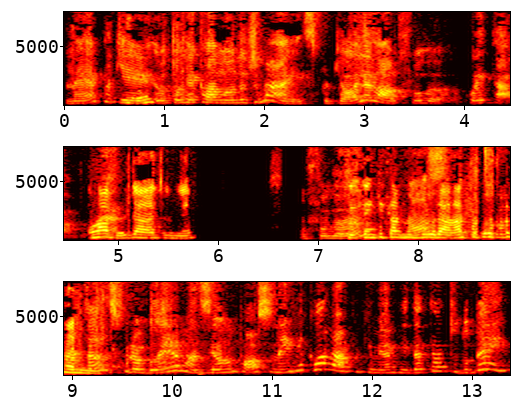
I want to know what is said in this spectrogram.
Né? Porque é. eu estou reclamando demais. Porque olha lá o fulano, coitado. Ah, né? verdade, né? O fulano, Você tem que estar tá no nossa, buraco tá passando por tantos problemas e eu não posso nem reclamar, porque minha vida tá tudo bem,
